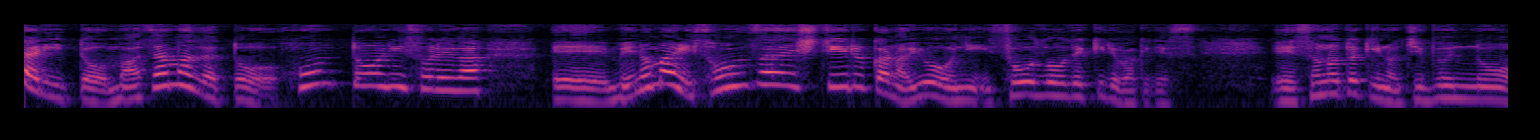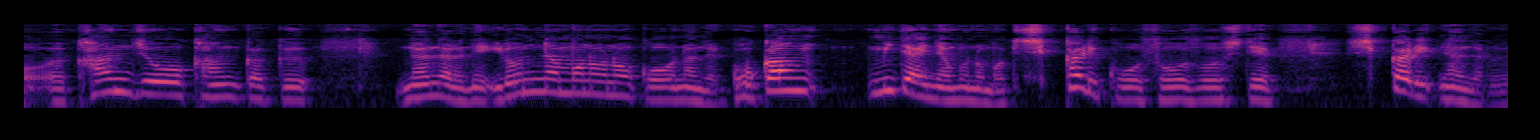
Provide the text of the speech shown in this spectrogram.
ありと、まざまざと、本当にそれが、えー、目の前に存在しているかのように想像できるわけです。えー、その時の自分の感情、感覚、なんならね、いろんなものの、こう、なんだ、五感みたいなものもしっかりこう想像して、しっかり、なんだろう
